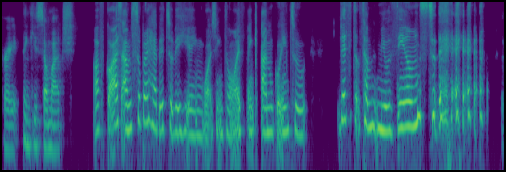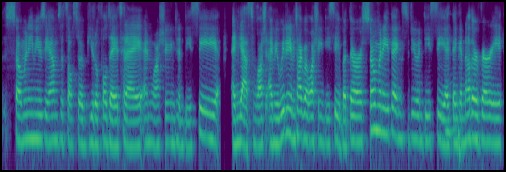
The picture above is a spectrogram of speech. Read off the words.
Great. Thank you so much. Of course, I'm super happy to be here in Washington. I think I'm going to visit some museums today. so many museums. It's also a beautiful day today in Washington, D.C. And yes, Wash- I mean, we didn't even talk about Washington, D.C., but there are so many things to do in D.C. I think another very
